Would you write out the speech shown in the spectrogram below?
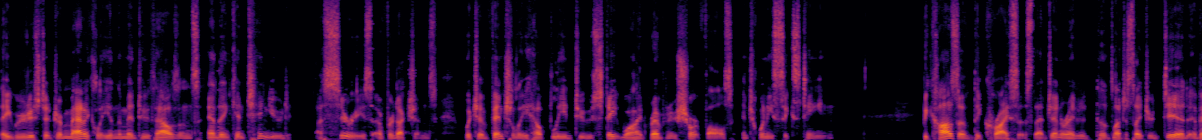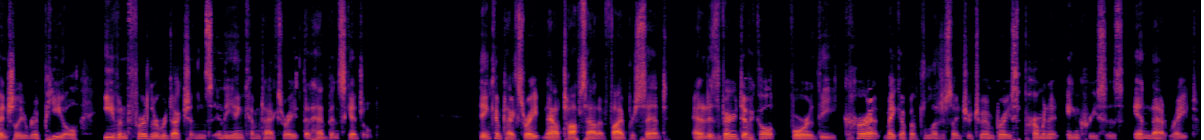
They reduced it dramatically in the mid-2000s and then continued a series of reductions, which eventually helped lead to statewide revenue shortfalls in 2016. Because of the crisis that generated, the legislature did eventually repeal even further reductions in the income tax rate that had been scheduled. The income tax rate now tops out at 5%, and it is very difficult for the current makeup of the legislature to embrace permanent increases in that rate.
